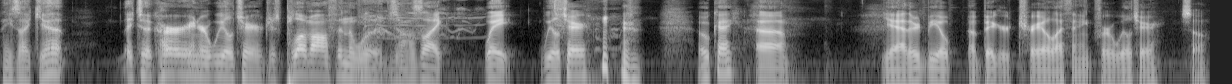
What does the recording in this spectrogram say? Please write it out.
And he's like, "Yep, they took her in her wheelchair, just plumb off in the woods." I was like, "Wait, wheelchair? okay." Uh, yeah, there'd be a, a bigger trail, I think, for a wheelchair. So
